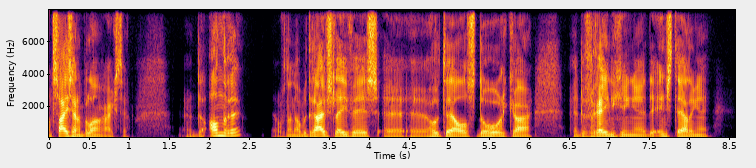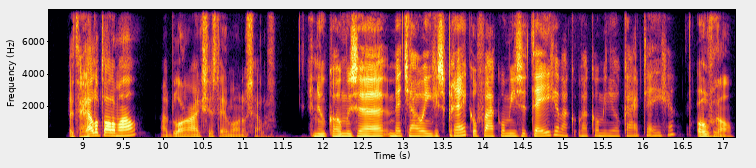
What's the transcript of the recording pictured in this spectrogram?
Want zij zijn het belangrijkste. Eh, de andere, of dat nou bedrijfsleven is, uh, uh, hotels, de horeca, de verenigingen, de instellingen. Het helpt allemaal, maar het belangrijkste is de inwoners zelf. En hoe komen ze met jou in gesprek? Of waar kom je ze tegen? Waar, waar komen jullie elkaar tegen? Overal.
